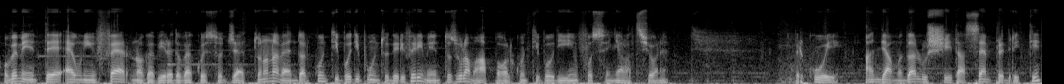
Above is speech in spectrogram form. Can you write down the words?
ovviamente è un inferno capire dov'è questo oggetto non avendo alcun tipo di punto di riferimento sulla mappa o alcun tipo di info segnalazione. Per cui andiamo dall'uscita sempre dritti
